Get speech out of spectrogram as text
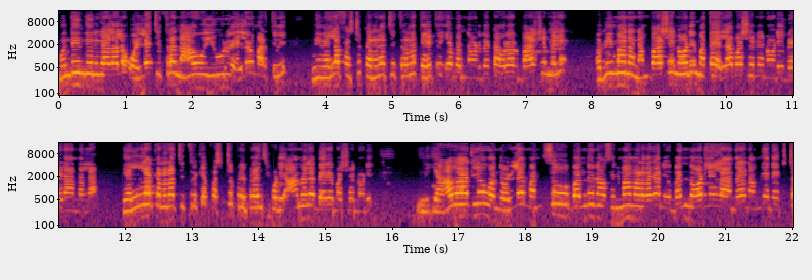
ಮುಂದಿನ ದಿನಗಳಲ್ಲೂ ಒಳ್ಳೆ ಚಿತ್ರ ನಾವು ಇವರು ಎಲ್ಲರೂ ಮಾಡ್ತೀವಿ. ನೀವೆಲ್ಲ ಫಸ್ಟ್ ಕನ್ನಡ ಚಿತ್ರನ ಥಿಯೇಟ್ರಿಗೆ ಬಂದು ನೋಡ್ಬೇಕು. ಅವ್ರವ್ರ ಭಾಷೆ ಮೇಲೆ ಅಭಿಮಾನ. ನಮ್ಮ ಭಾಷೆ ನೋಡಿ ಮತ್ತೆ ಎಲ್ಲ ಭಾಷೆನೇ ನೋಡಿ ಬೇಡ ಅನ್ನಲ್ಲ. ಎಲ್ಲ ಕನ್ನಡ ಚಿತ್ರಕ್ಕೆ ಫಸ್ಟ್ ಪ್ರಿಫರೆನ್ಸ್ ಕೊಡಿ. ಆಮೇಲೆ ಬೇರೆ ಭಾಷೆ ನೋಡಿ. ಯಾವಾಗಲೂ ಒಂದು ಒಳ್ಳೆ ಮನಸ್ಸು ಬಂದು ನಾವು ಸಿನಿಮಾ ಮಾಡಿದಾಗ ನೀವು ಬಂದು ನೋಡ್ಲಿಲ್ಲ ಅಂದ್ರೆ ನಮಗೆ ನೆಕ್ಸ್ಟ್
